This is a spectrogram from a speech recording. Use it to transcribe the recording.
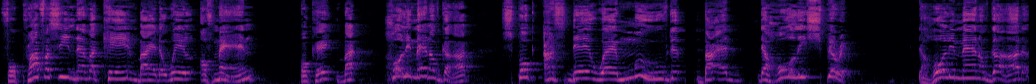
For prophecy never came by the will of man, okay, but holy men of God spoke as they were moved by the Holy Spirit. The holy men of God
